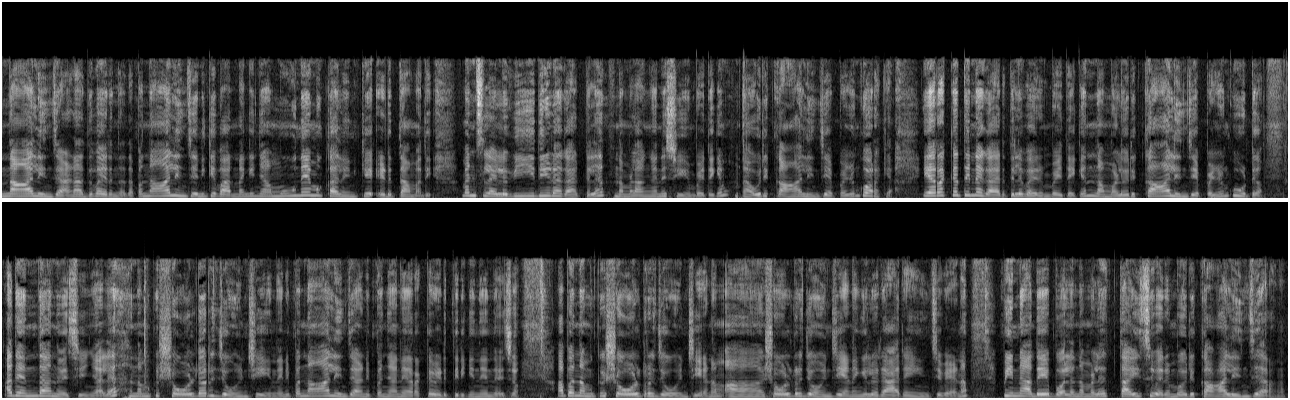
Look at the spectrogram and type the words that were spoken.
നാലിഞ്ചാണ് അത് വരുന്നത്. അപ്പം നാലിഞ്ച് എനിക്ക് വരണമെങ്കിൽ ഞാൻ മൂന്നേ മുക്കാൽ എനിക്ക് എടുത്താൽ മതി. മനസ്സിലായല്ലോ? വീതിയുടെ കാര്യത്തിൽ നമ്മൾ അങ്ങനെ ചെയ്യുമ്പോഴത്തേക്കും ഒരു കാലിഞ്ച് എപ്പോഴും കുറയ്ക്കുക. ഇറക്കത്തിന്റെ കാര്യത്തിൽ വരുമ്പോഴത്തേക്കും നമ്മളൊരു കാലിഞ്ച് എപ്പോഴും കൂട്ടുക. അതെന്താണെന്ന് വെച്ച് കഴിഞ്ഞാൽ നമുക്ക് ഷോൾഡർ ജോയിൻ ചെയ്യുന്നതിന് ഇപ്പം നാലിഞ്ചാണ് ഇപ്പം ഞാൻ ഇറക്കം എടുത്തിരിക്കുന്നതെന്ന് വെച്ചോ. അപ്പം നമുക്ക് ഷോൾഡർ ജോയിൻ ചെയ്യണം. ഷോൾഡർ ജോയിൻ ചെയ്യണമെങ്കിൽ ഒരു അര ഇഞ്ച് വേണം. പിന്നെ അതേപോലെ നമ്മൾ തയ്ച്ച് വരുമ്പോൾ ഒരു കാലിഞ്ച് ഇറങ്ങും.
